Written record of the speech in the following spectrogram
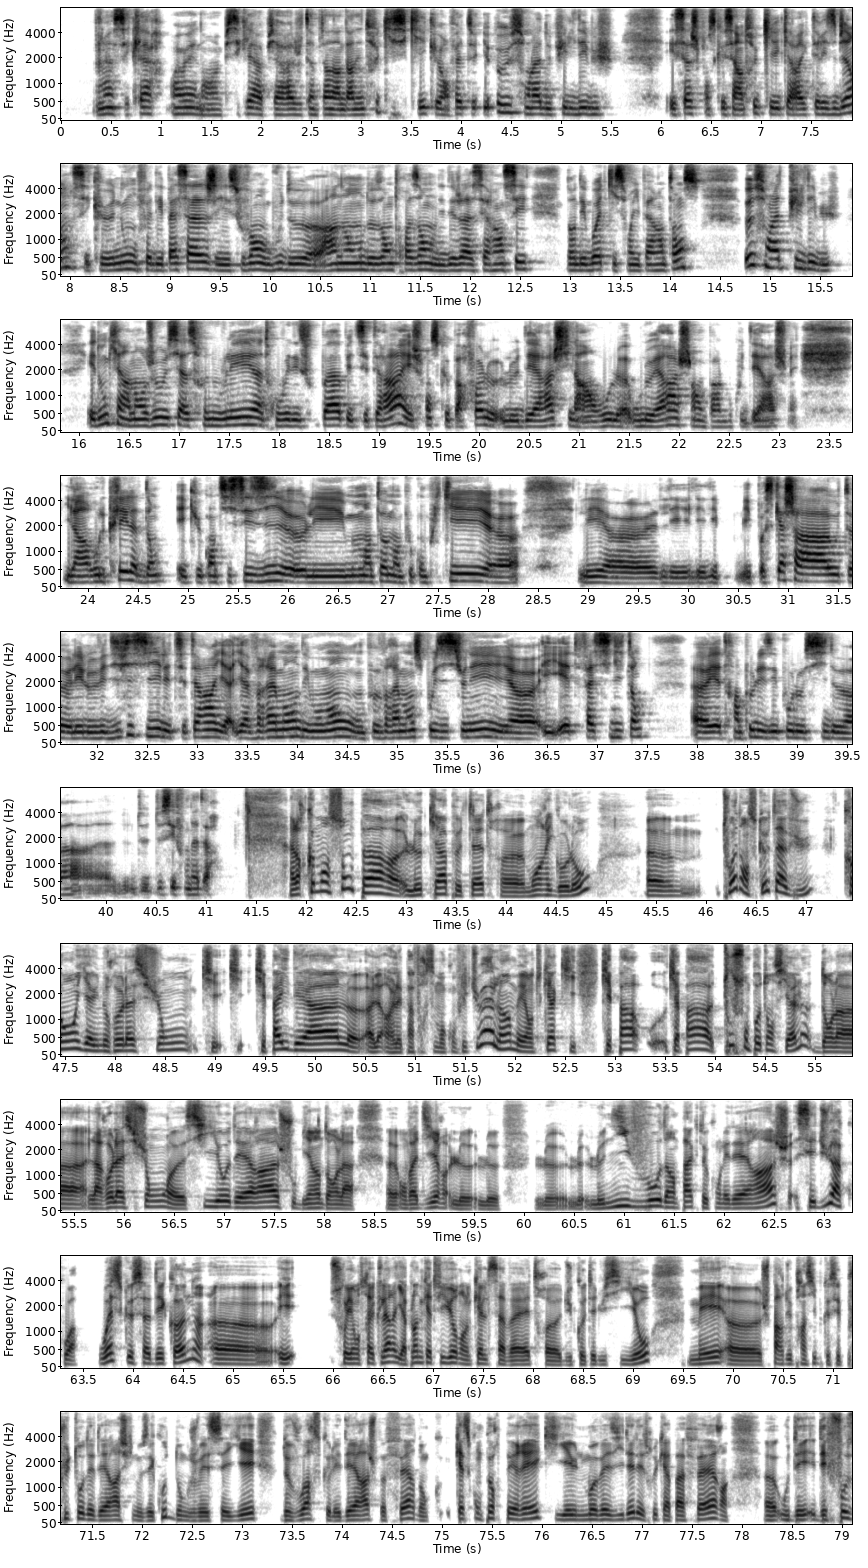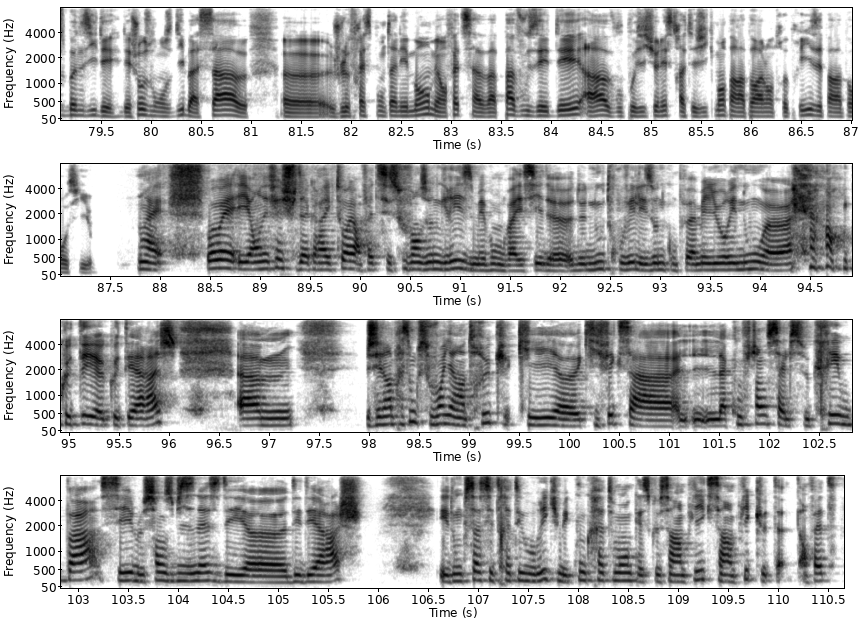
C'est clair. Ouais, non, c'est clair. Puis à rajouter un, un, dernier truc qui, qui est que en fait, eux sont là depuis le début. Et ça, je pense que c'est un truc qui les caractérise bien, c'est que nous, on fait des passages et souvent au bout de euh, un an, deux ans, trois ans, on est déjà assez rincé dans des boîtes qui sont hyper intenses. Eux sont là depuis le début. Et donc, il y a un enjeu aussi à se renouveler, à trouver des soupapes, etc. Et je pense que parfois, le, DRH, il a un rôle, ou le RH, hein, on parle beaucoup de DRH, mais il a un rôle clé là-dedans. Et que quand il saisit euh, les momentum un peu compliqués, euh, les, euh, les, les, les post-cash-out, les levées difficiles, etc., il y, a, vraiment des moments où on peut vraiment se positionner et, et être facilitant et être un peu les épaules aussi de, de ses fondateurs. Alors commençons par le cas peut-être moins rigolo. Euh, toi, dans ce que tu as vu, quand il y a une relation qui est pas idéale, elle n'est pas forcément conflictuelle, hein, mais en tout cas qui qui a pas tout son potentiel dans la, la relation euh, CEO-DRH ou bien dans la, euh, on va dire, le, niveau d'impact qu'ont les DRH, c'est dû à quoi? Où est-ce que ça déconne? Et, soyons très clairs, il y a plein de cas de figure dans lesquels ça va être euh, du côté du CEO, mais euh, je pars du principe que c'est plutôt des DRH qui nous écoutent, donc je vais essayer de voir ce que les DRH peuvent faire. Donc, qu'est-ce qu'on peut repérer qui est une mauvaise idée, des trucs à pas faire, euh, ou des, fausses bonnes idées, des choses où on se dit, bah ça, je le ferai spontanément, mais en fait, ça va pas vous aider à vous positionner stratégiquement par rapport à l'entreprise et par rapport au CEO. Ouais. ouais, ouais, et en effet, je suis d'accord avec toi. En fait, c'est souvent zone grise, mais bon, on va essayer de, nous trouver les zones qu'on peut améliorer nous euh, côté euh, côté RH. Euh, j'ai l'impression que souvent il y a un truc qui euh, qui fait que ça, la confiance, elle se crée ou pas. C'est le sens business des euh, des DRH. Et donc ça, c'est très théorique, mais concrètement, qu'est-ce que ça implique? Ça implique que, en fait,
